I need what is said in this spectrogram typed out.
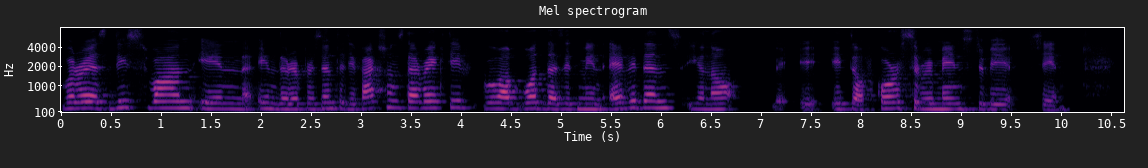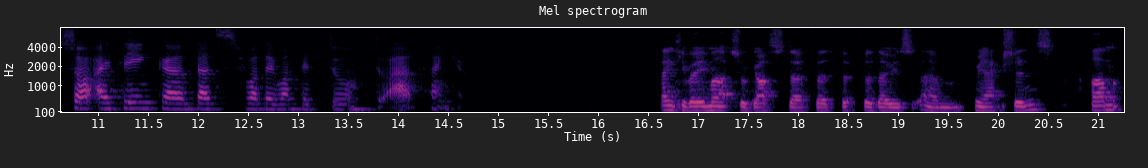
Whereas this one in, in the representative actions directive, well, what does it mean? Evidence, you know, it, it of course remains to be seen. So I think uh, that's what I wanted to, to add. Thank you. Thank you very much, Augusta, for, for, for those um, reactions. Um,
